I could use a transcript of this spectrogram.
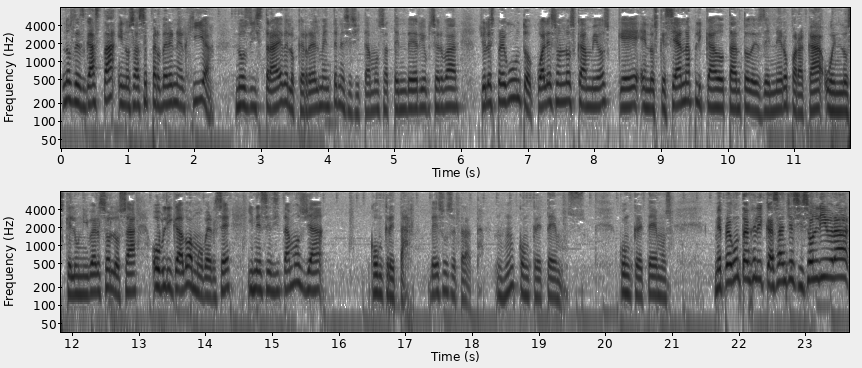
nos desgasta y nos hace perder energía nos distrae de lo que realmente necesitamos atender y observar. Yo les pregunto, ¿cuáles son los cambios que en los que se han aplicado tanto desde enero para acá o en los que el universo los ha obligado a moverse y necesitamos ya concretar? De eso se trata. concretemos. concretemos. Me pregunta Angélica Sánchez si son Libra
